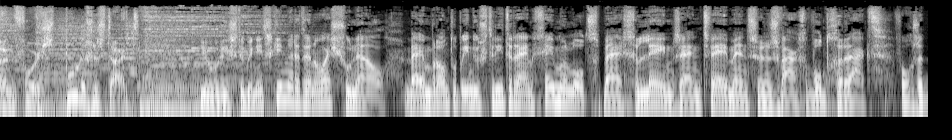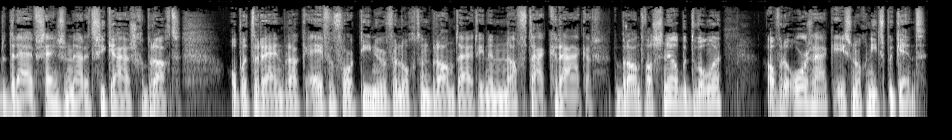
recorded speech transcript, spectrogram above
Een voorspoedige start. Joris Stubenitski met het NOS-journaal. Bij een brand op industrieterrein Gemelot bij Geleen zijn twee mensen zwaar gewond geraakt. Volgens het bedrijf zijn ze naar het ziekenhuis gebracht. Op het terrein brak even voor tien uur vanochtend brand uit in een nafta-kraker. De brand was snel bedwongen. Over de oorzaak is nog niets bekend.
